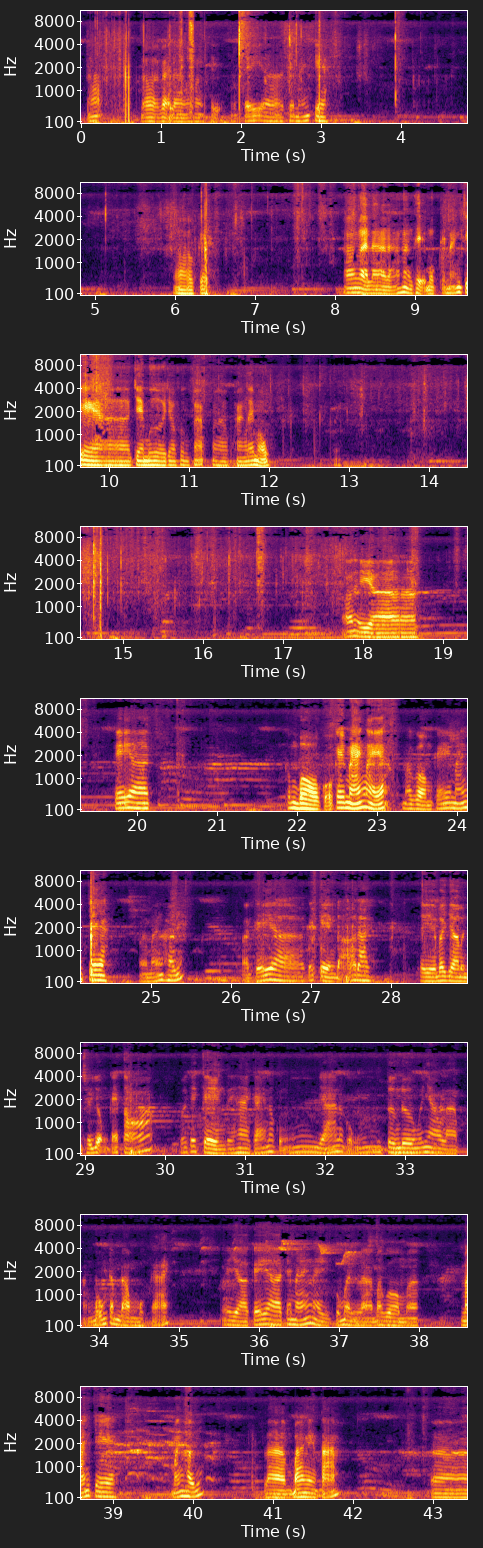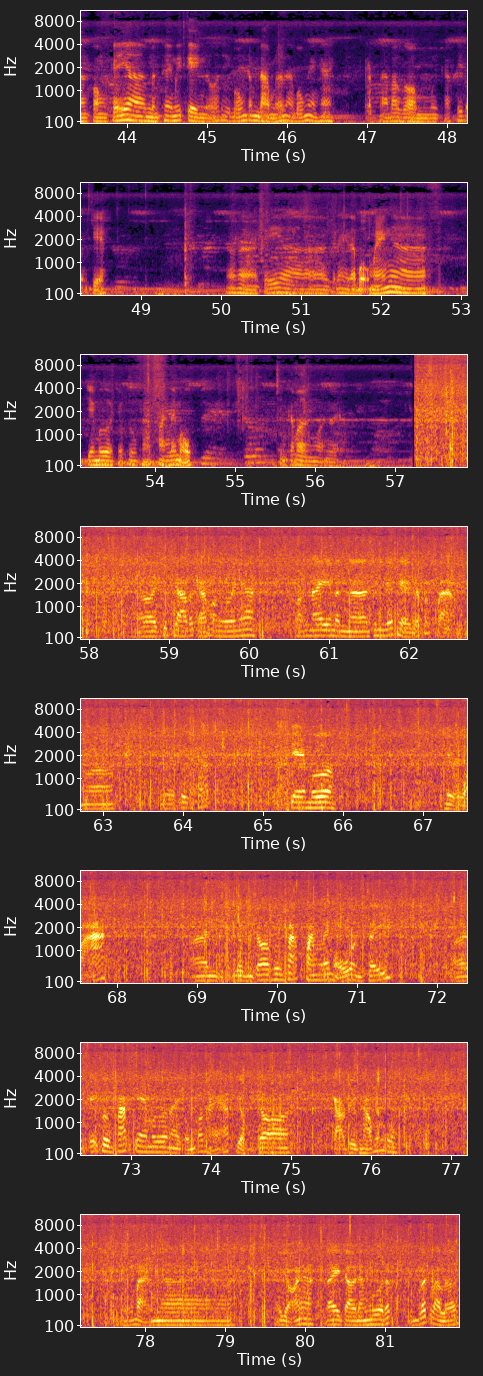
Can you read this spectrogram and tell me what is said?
Đó rồi vậy là hoàn thiện một cái ờ, cái máng tre. Rồi ok. Đó vậy là đã hoàn thiện một cái máng che che ờ, mưa cho phương pháp ờ, khoan lấy mũ. Đó thì uh, cái uh, combo của cái máng này á bao gồm cái máng tre và máng hứng và cái uh, cái kèn đỡ ở đây. Thì bây giờ mình sử dụng cái tó với cái kèn thì hai cái nó cũng giá nó cũng tương đương với nhau là khoảng 400 đồng một cái. Bây giờ cái ờ, cái máng này của mình là bao gồm máng tre máng hứng là 3.800 à, còn cái mình thêm cái kèn nữa thì 400 đồng nữa là 4.200 là bao gồm cả phí vận chuyển đó là cái ờ, cái này là bộ máng ờ, che mưa cho phương pháp khoan lấy mũ xin cảm ơn mọi người rồi xin chào tất cả mọi người nha. Hôm nay mình ờ, xin giới thiệu cho các bạn về phương pháp che mưa hiệu quả. Dùng cho phương pháp khoan lấy mũ bằng xí cái phương pháp che mưa này cũng có thể áp dụng cho cạo truyền thống luôn. Các bạn theo dõi ha. Đây trời đang mưa rất rất là lớn.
